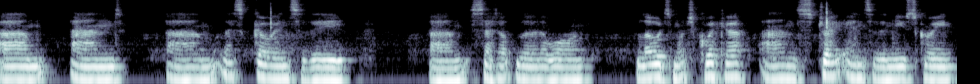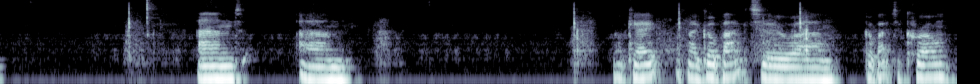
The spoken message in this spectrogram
Um, and um, let's go into the um, setup learner one. Loads much quicker and straight into the new screen. And um, okay if I go back to um, go back to Chrome.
